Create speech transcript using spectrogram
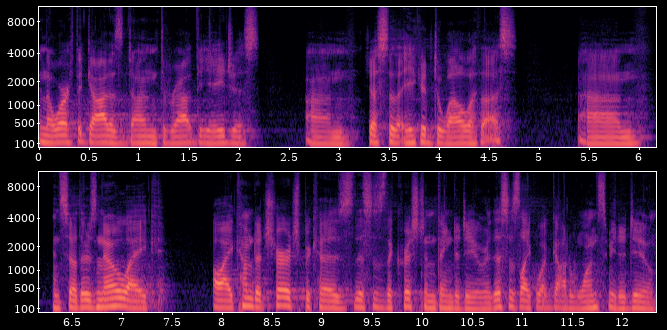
and the work that God has done throughout the ages, um, just so that He could dwell with us. Um, and so there's no like, oh, I come to church because this is the Christian thing to do, or this is like what God wants me to do.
